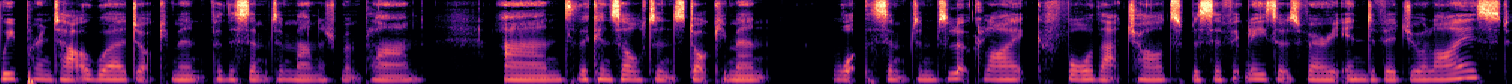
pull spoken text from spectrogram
we print out a Word document for the symptom management plan, and the consultants document what the symptoms look like for that child specifically. So it's very individualized.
